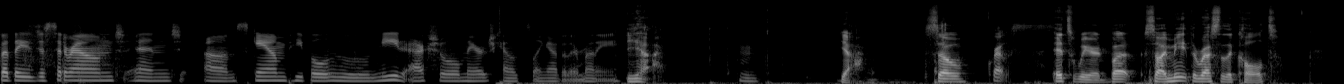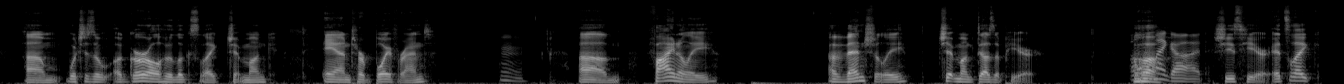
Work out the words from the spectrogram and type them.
But they just sit around and um, scam people who need actual marriage counseling out of their money. Yeah. Hmm. Yeah. So Gross. it's weird, but so I meet the rest of the cult, um, which is a, a girl who looks like Chipmunk and her boyfriend. Hmm. Um, finally, eventually, Chipmunk does appear. Oh Ugh. my god. She's here. It's like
